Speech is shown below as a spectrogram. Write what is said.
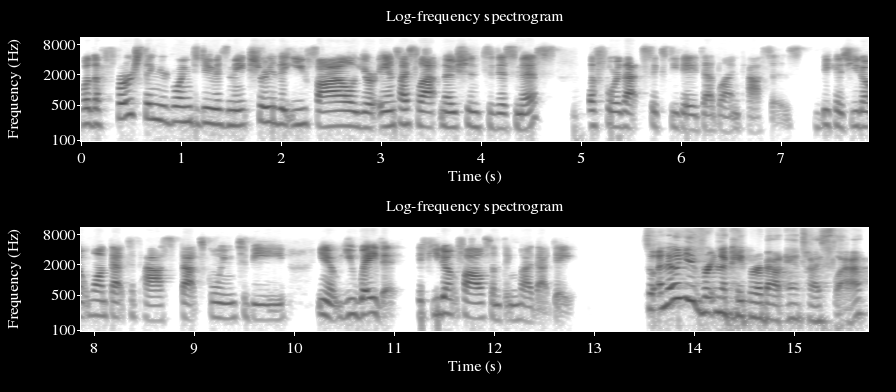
Well, the first thing you're going to do is make sure that you file your anti SLAPP motion to dismiss before that 60 day deadline passes because you don't want that to pass. That's going to be, you know, you waive it if you don't file something by that date. So I know you've written a paper about anti SLAPP.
